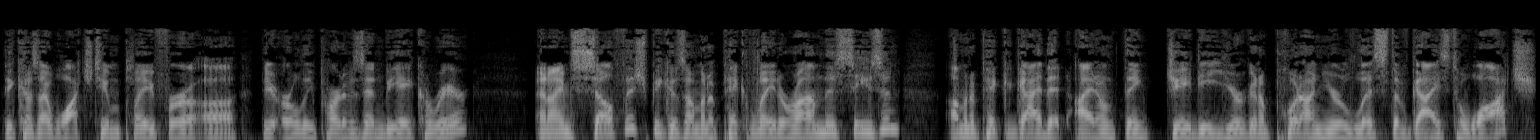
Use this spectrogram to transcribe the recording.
because I watched him play for uh, the early part of his NBA career, and I'm selfish because I'm going to pick later on this season. I'm going to pick a guy that I don't think JD you're going to put on your list of guys to watch,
